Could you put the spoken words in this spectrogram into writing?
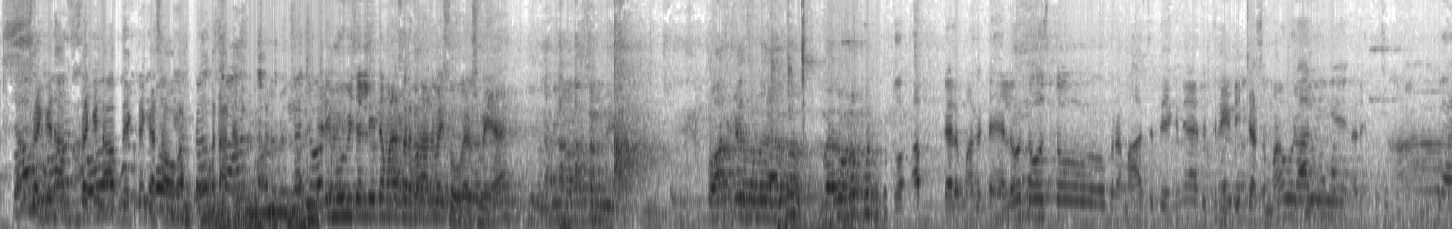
second half second half देखते हैं कैसा होगा। बताते हैं। बड़ी मूवी चल रही थी हमारे सरफराज भाई सो गए उसमें है बात क्या समझ आया ना पहले हो ना तो अब डायलॉग मार सकते हैं। हेलो दोस्तों ब्रह्मास्त्र देखने आए थे थ्री डी चश्मा उड़ा लिए। अरे हाँ।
